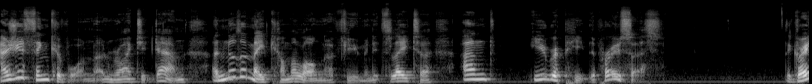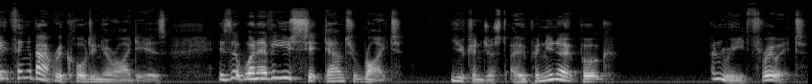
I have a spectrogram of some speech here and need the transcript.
As you think of one and write it down, another may come along a few minutes later, and you repeat the process. The great thing about recording your ideas is that whenever you sit down to write, you can just open your notebook and read through it.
